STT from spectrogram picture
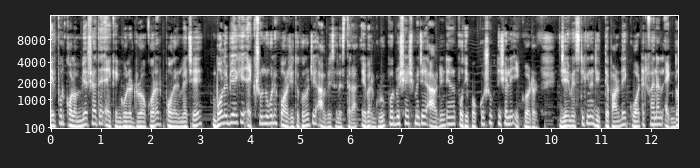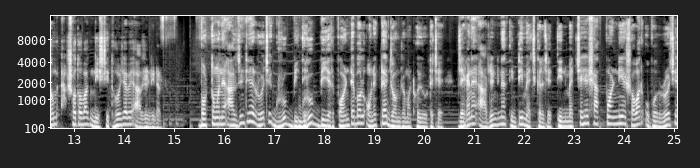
এরপর কলম্বিয়ার সাথে এক এক গোলে ড্র করার পরের ম্যাচে বলিভিয়াকে এক শূন্য গোলে পরাজিত করেছে আলভেসেলেস্তারা এবার গ্রুপ পর্বের শেষ ম্যাচে আর্জেন্টিনার প্রতিপক্ষ শক্তিশালী ইকুয়েডর, যে ম্যাচটি কিনা জিততে পারলে কোয়ার্টার ফাইনাল একদম শতভাগ নিশ্চিত হয়ে যাবে আর্জেন্টিনার। বর্তমানে আর্জেন্টিনার রয়েছে গ্রুপ বি গ্রুপ বি এর পয়েন্ট টেবল অনেকটাই জমজমাট হয়ে উঠেছে, যেখানে আর্জেন্টিনা তিনটি ম্যাচ খেলেছে। তিন ম্যাচ শেষে সাত পয়েন্ট নিয়ে সবার উপর রয়েছে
